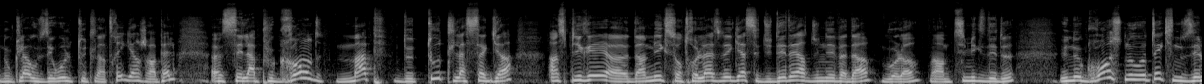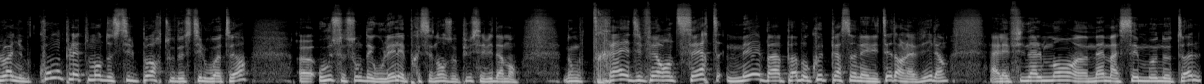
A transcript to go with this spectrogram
donc là où se déroule toute l'intrigue, hein, je rappelle, euh, c'est la plus grande map de toute la saga, inspirée d'un mix entre Las Vegas et du désert du Nevada. Voilà, un petit mix des deux. Une grosse nouveauté qui nous éloigne complètement de Steelport ou de Stillwater, où se sont déroulés les précédents opus évidemment. Donc très différente certes, mais bah, pas beaucoup de personnalité dans la ville. Hein. Elle est finalement euh, même assez monotone.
